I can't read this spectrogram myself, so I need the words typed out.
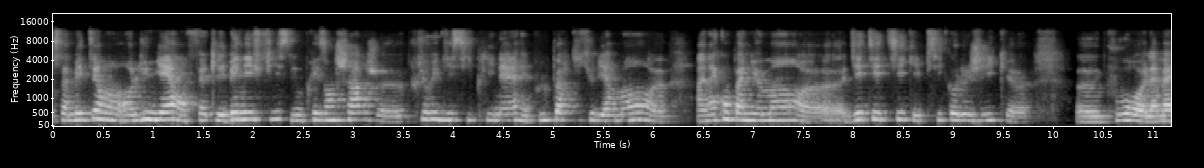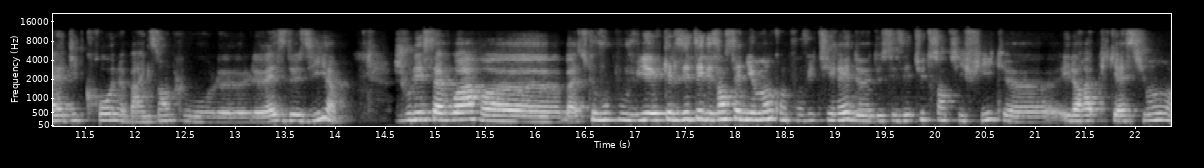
ça mettait en, lumière en fait les bénéfices d'une prise en charge euh, pluridisciplinaire et plus particulièrement euh, un accompagnement diététique et psychologique pour la maladie de Crohn par exemple ou le, S2I. Je voulais savoir bah, ce que vous pouviez, quels étaient les enseignements qu'on pouvait tirer de, de, ces études scientifiques et leur application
